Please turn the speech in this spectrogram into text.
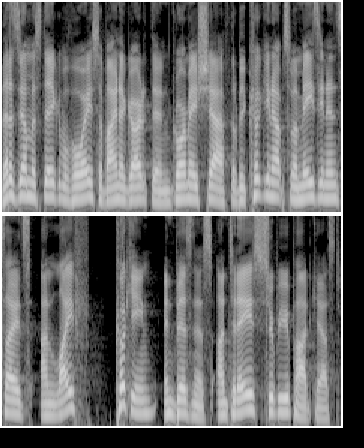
That is the unmistakable voice of Ina Garten, gourmet chef, that'll be cooking up some amazing insights on life, cooking, and business on today's Super You podcast.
